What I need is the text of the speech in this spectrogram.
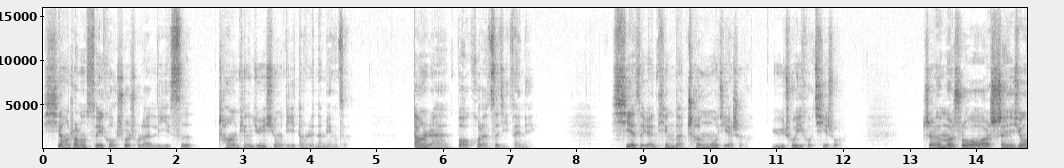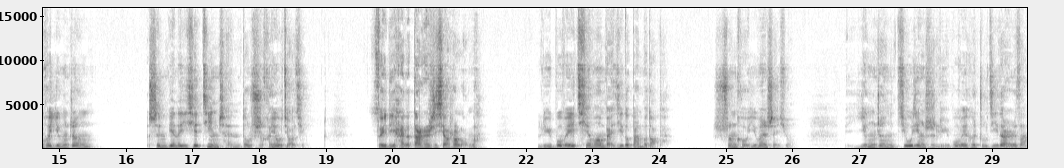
项少龙随口说出了李斯、昌平君兄弟等人的名字，当然包括了自己在内。谢子元听得瞠目结舌，吁出一口气说：“这么说，沈兄和嬴政身边的一些近臣都是很有交情。最厉害的当然是项少龙了，吕不韦千方百计都扳不倒他。顺口一问，沈兄。”嬴政究竟是吕不韦和朱姬的儿子？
